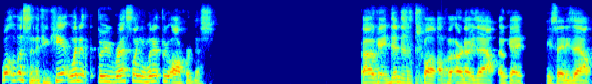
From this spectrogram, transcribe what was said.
Well, listen. If you can't win it through wrestling, win it through awkwardness. Okay, did disqualify. Or no, he's out. Okay, he's saying he's out.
